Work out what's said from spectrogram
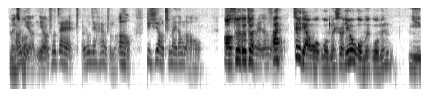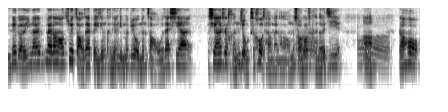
没错然后你，要你要说在儿童节还有什么？哦，必须要吃麦当劳。哦对对对。哎，这点我我们是因为我们我们你那个应该麦当劳最早在北京，肯定你们比我们早。我在西安，西安是很久之后才有麦当劳，我们小时候是肯德基。哦，然后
